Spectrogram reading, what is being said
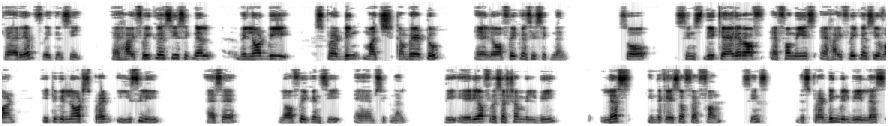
carrier frequency. A high frequency signal will not be spreading much compared to a low frequency signal. So since the carrier of FM is a high frequency one, it will not spread easily as a low frequency AM signal. The area of reception will be less in the case of FM since the spreading will be less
